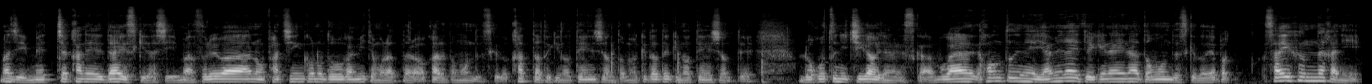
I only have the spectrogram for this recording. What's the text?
マジめっちゃ金大好きだしまあそれはあのパチンコの動画見てもらったら分かると思うんですけど勝った時のテンションと負けた時のテンションって露骨に違うじゃないですか。僕は本当にねやめないといけないなと思うんですけどやっぱ財布の中に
